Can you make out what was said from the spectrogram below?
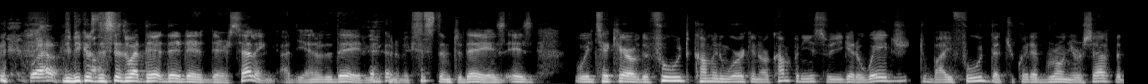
well because this is what they're, they're they're selling at the end of the day. The economic system today is is we'll take care of the food come and work in our company. So you get a wage to buy food that you could have grown yourself but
